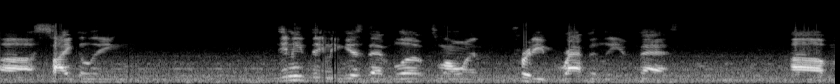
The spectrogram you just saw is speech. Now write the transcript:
uh, cycling, anything that gets that blood flowing pretty rapidly and fast. Um,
